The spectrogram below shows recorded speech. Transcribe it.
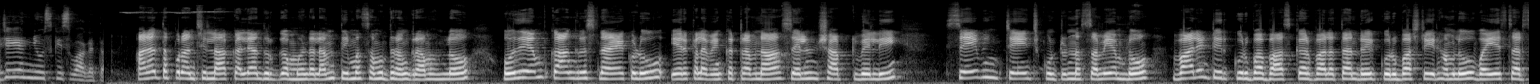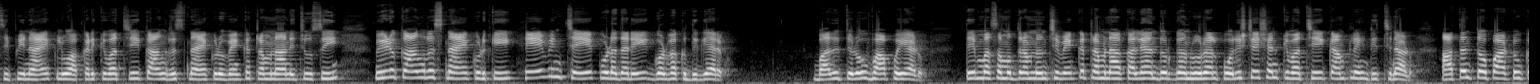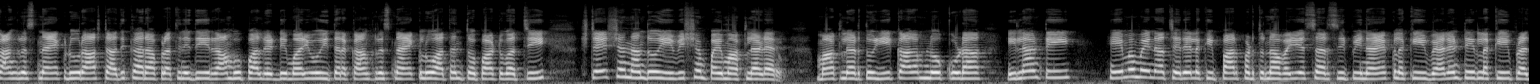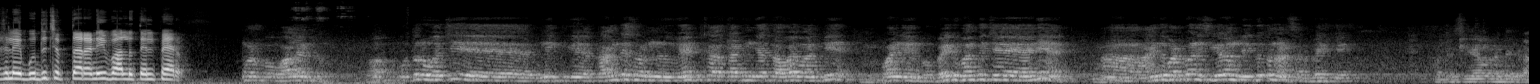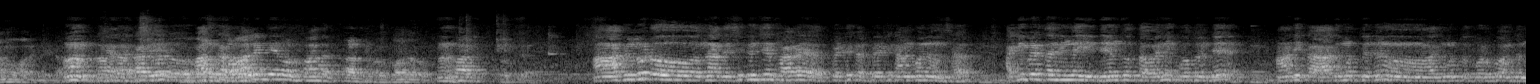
AJN న్యూస్కి స్వాగతం. అనంతపురం జిల్లా కళ్యాణదుర్గం మండలం తిమ్మసముద్రం గ్రామంలో ఉదయం కాంగ్రెస్ నాయకుడు ఎరకల వెంకటరమణ సెలూన్ షాప్కి వెళ్ళి సేవింగ్ చేయించుకుంటున్న సమయంలో వాలంటీర్ కురుబా భాస్కర్ వాళ్ళ తండ్రి కురుబా శ్రీరాములు వైఎస్ఆర్సీపీ నాయకులు అక్కడికి వచ్చి కాంగ్రెస్ నాయకుడు వెంకటరమణని చూసి వీడు కాంగ్రెస్ నాయకుడికి సేవింగ్ చేయకూడదని గొడవకు దిగారు. బాధితుడు వాపోయాడు. తిమ్మ సముద్రం నుంచి వెంకటరమణ కళ్యాణ్ దుర్గం రూరల్ పోలీస్ స్టేషన్కి వచ్చి కంప్లైంట్ ఇచ్చినాడు. అతనితో పాటు కాంగ్రెస్ నాయకుడు రాష్ట్ర అధికార ప్రతినిధి రాంభూపాల్ రెడ్డి మరియు ఇతర కాంగ్రెస్ నాయకులు అతనితో పాటు వచ్చి స్టేషన్ నందు ఈ విషయంపై మాట్లాడారు. మాట్లాడుతూ ఈ కాలంలో కూడా ఇలాంటి హేమమైన చర్యలకి పాల్పడుతున్న వైఎస్ఆర్సీపీ నాయకులకి వాలంటీర్లకి ప్రజలే బుద్ధి చెప్తారని వాళ్ళు తెలిపారు. ఉత్తరు వచ్చి నీకు కాంగ్రెస్ నువ్వు కటింగ్ చేస్తావా వానికి వాడిని బయట పంపించే అని ఆ, ఆయన పట్టుకొని సీరం దిగుతున్నాడు సార్ బయటికి. అంటే శ్రీరాములు అంటే గ్రామ వాలంటీర్ ఆ, పిల్లోడు చికెన్ చేయని పాడే పెట్టి పెట్టి అనుకునే ఉంది సార్. అగ్గి పెడతాను ఇంకా ఈ దేని చూస్తావని పోతుంటే అది ఆదిమూర్తిని ఆదిమూర్తి కొడుకు అంత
